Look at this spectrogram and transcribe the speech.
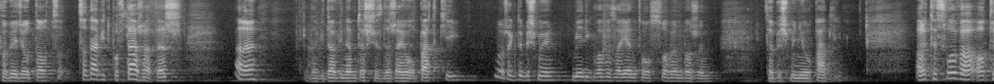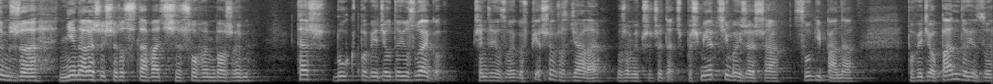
powiedział to, co, co Dawid powtarza też, ale Dawidowi nam też się zdarzają upadki. Może gdybyśmy mieli głowę zajętą Słowem Bożym, to byśmy nie upadli. Ale te słowa o tym, że nie należy się rozstawać ze Słowem Bożym, też Bóg powiedział do Jozłego. Księdze Jozłego w pierwszym rozdziale możemy przeczytać. Po śmierci Mojżesza, sługi Pana, powiedział Pan do, Jezu,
